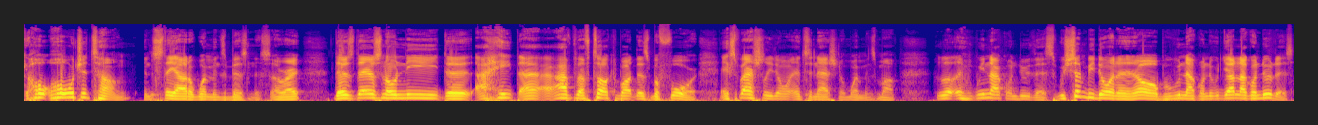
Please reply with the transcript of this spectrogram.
hold, hold your tongue and stay out of women's business. All right. There's there's no need to. I hate. I, I've, I've talked about this before, especially during International Women's Month. We're not going to do this. We shouldn't be doing it at all. But we're not going to. Do y'all not going to do this.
